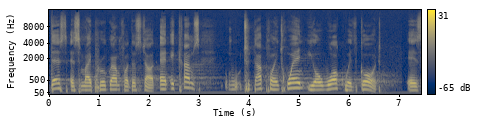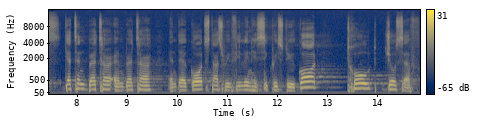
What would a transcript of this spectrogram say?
this is my program for this child. And it comes to that point when your walk with God is getting better and better, and then God starts revealing his secrets to you. God told Joseph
